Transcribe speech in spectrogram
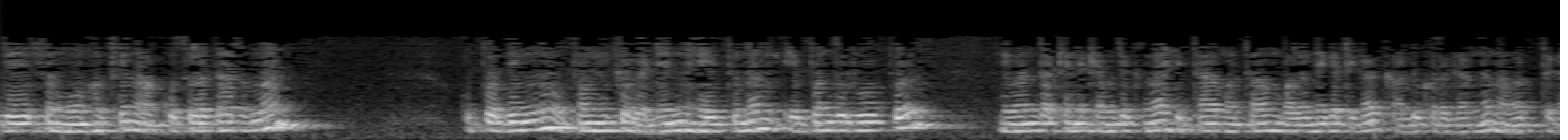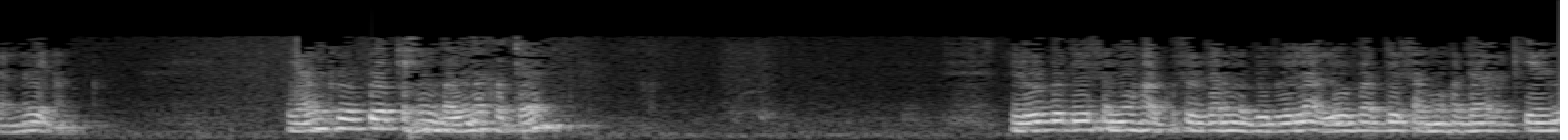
දේශ, මෝහ කියන අකුසල ධර්ම උපදින්න උපනික වැඩෙන්න හේතු නම් ඒබඳු රූප නිවන් දකින්න කැමති කෙනා හිතා මතාම බලන එක ටිකක් අඩු කරගන්න නවත්ත ගන්න වෙනවා. යම් රූපයක් එහෙන් බලනකොට ලෝභ දේශ මොහ කුසල ධර්ම දුර වෙලා ලෝභ දේශ මොහ කියන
